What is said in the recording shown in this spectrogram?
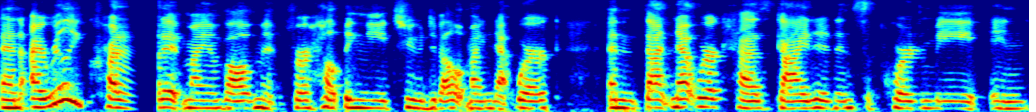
and I really credit my involvement for helping me to develop my network and that network has guided and supported me in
